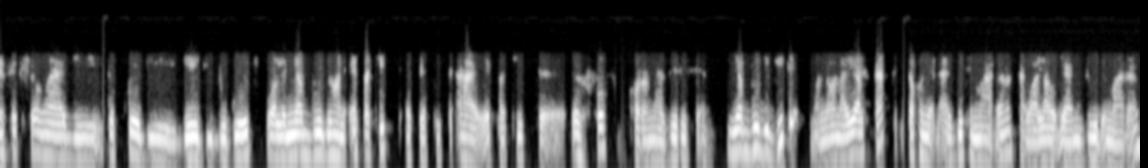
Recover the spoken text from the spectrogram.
infection ŋaji dokkooji deedi dugoji walla ñabbuuji hono hépatite hépatite a hépatite e fof coronavirus en. Ñabbuuji gite ma noon a yaltat tokoneɗaa gite maɗana tawa lawƴaani juuɗe maɗana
